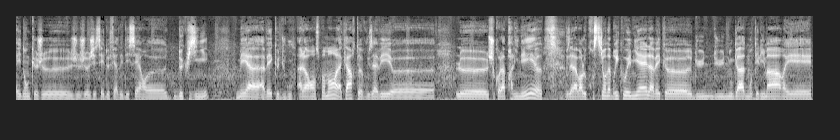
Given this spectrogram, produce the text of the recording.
et donc je, j'essaye de faire des desserts de cuisinier mais avec du goût. Alors en ce moment à la carte vous avez euh, le chocolat praliné, vous allez avoir le croustillant d'abricot et miel avec euh, du, nougat de Montélimar et,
